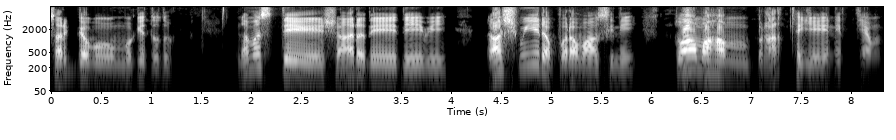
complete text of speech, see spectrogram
ಸರ್ಗವು ಮುಗಿದುದು. ನಮಸ್ತೆ ಶಾರದೆ ದೇವಿ, ಕಾಶ್ಮೀರ ಪುರವಾಸಿನಿ, ತ್ವಾಮಹಂ ಪ್ರಾರ್ಥೆಯೇ ನಿತ್ಯಂ.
